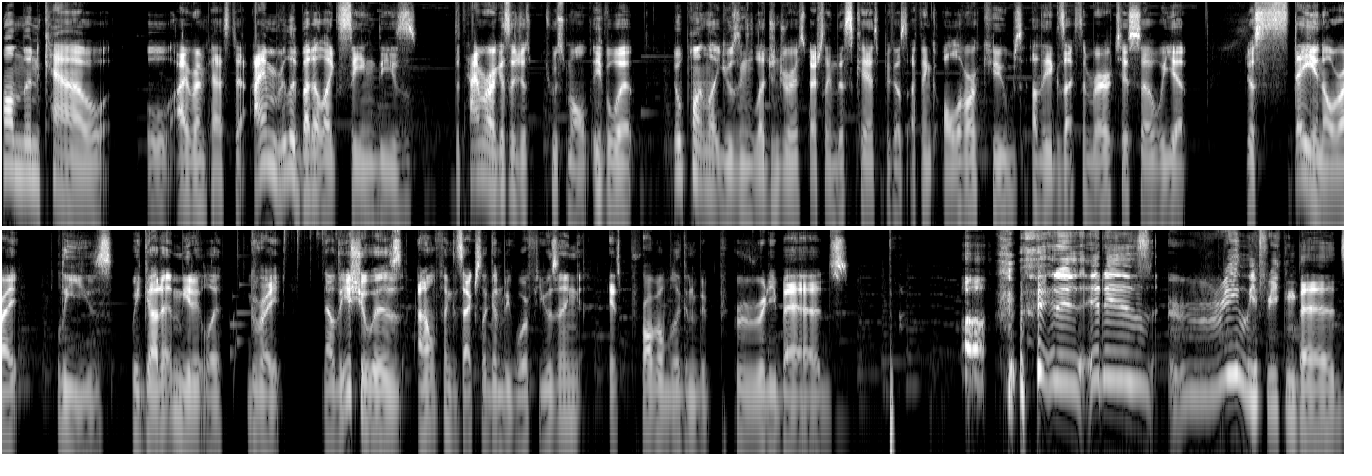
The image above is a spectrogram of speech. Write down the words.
common cow. Oh, I ran past it. I'm really bad at like seeing these. The timer, I guess, is just too small. Either way, no point like using legendary, especially in this case, because I think all of our cubes are the exact same rarity. So we yeah, just stay in, all right, please. We got it immediately. Great. Now the issue is, I don't think it's actually going to be worth using. It's probably going to be pretty bad. Oh, it is. It is really freaking bad.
